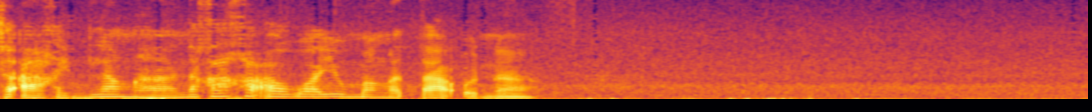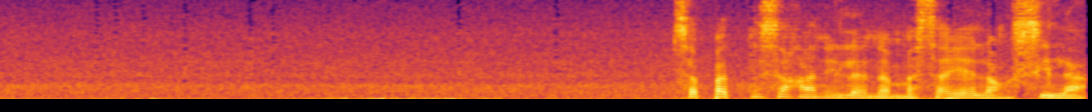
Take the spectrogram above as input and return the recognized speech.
sa akin lang ha, nakakaawa yung mga tao na sapat na sa kanila na masaya lang sila.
